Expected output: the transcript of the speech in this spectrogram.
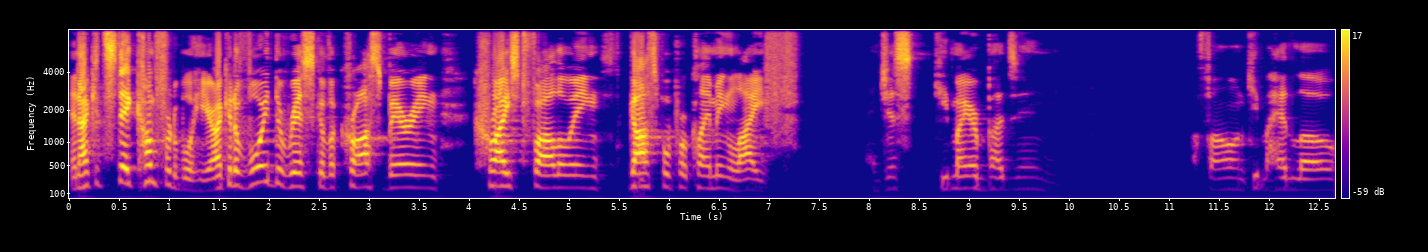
and I could stay comfortable here. I could avoid the risk of a cross bearing, Christ following, gospel proclaiming life and just keep my earbuds in, my phone, keep my head low,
